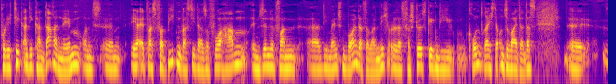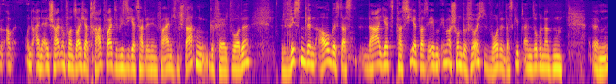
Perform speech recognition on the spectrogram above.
Politik an die Kandare nehmen und ähm, eher etwas verbieten, was die da so vorhaben, im Sinne von, äh, die Menschen wollen das aber nicht oder das verstößt gegen die Grundrechte und so weiter. Das äh, und eine Entscheidung von solcher Tragweite, wie sie jetzt halt in den Vereinigten Staaten gefällt wurde, wissenden Auges, dass da jetzt passiert, was eben immer schon befürchtet wurde. Das gibt einen sogenannten ähm,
